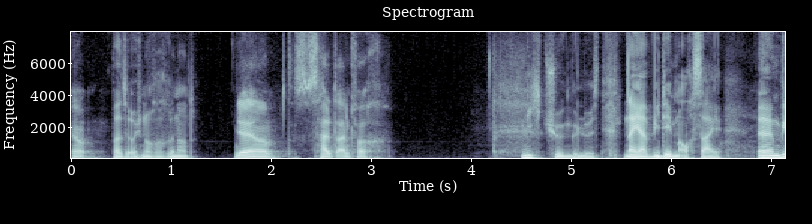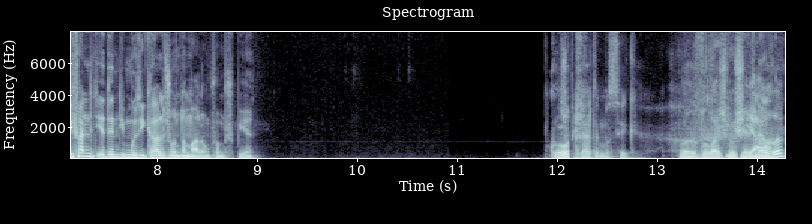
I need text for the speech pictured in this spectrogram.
Ja. Falls ihr euch noch erinnert. ja, ja, das ist halt einfach, Nicht schön gelöst. Naja, wie dem auch sei. Ähm, wie fandet ihr denn die musikalische Untermalung vom Spiel? Gut, Spielarte Musik. soweit ich mich Ja. erinnere.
